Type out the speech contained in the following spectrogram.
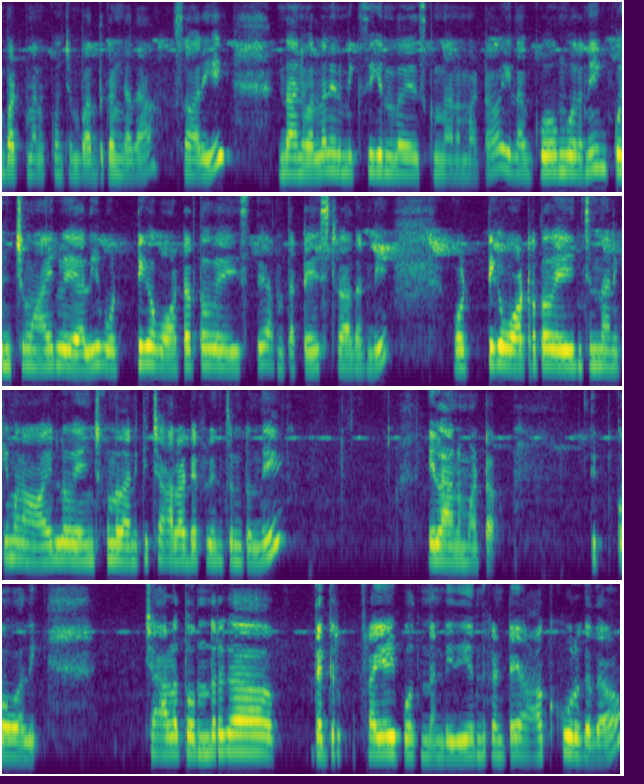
బట్ మనకు కొంచెం బద్ధకం కదా. సారీ. దానివల్ల నేను మిక్సీ గిన్నెలో వేసుకున్నాను అనమాట ఇలా గోంగూరని కొంచెం ఆయిల్ వేయాలి. ఒట్టిగా వాటర్తో వేయిస్తే అంత టేస్ట్ రాదండి. ఒట్టిగా వాటర్తో వేయించిన దానికి మనం ఆయిల్లో వేయించుకున్న దానికి చాలా డిఫరెన్స్ ఉంటుంది. ఇలా అనమాట తిప్పుకోవాలి. చాలా తొందరగా దగ్గర ఫ్రై అయిపోతుందండి ఇది. ఎందుకంటే ఆకుకూర కదా.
